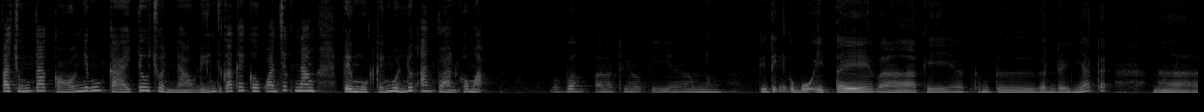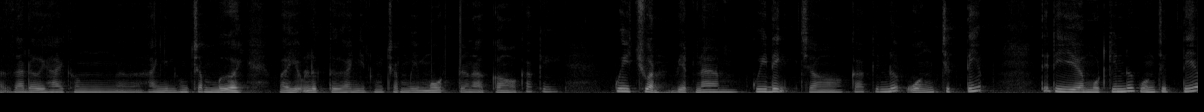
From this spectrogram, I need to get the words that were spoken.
và chúng ta có những cái tiêu chuẩn nào đến từ các cái cơ quan chức năng về một cái nguồn nước an toàn không ạ? Vâng, à, theo cái um, quy định của Bộ Y tế và cái thông tư gần đây nhất ấy, là ra đời 20, 2010 à, và hiệu lực từ 2011 tức là có các cái quy chuẩn Việt Nam quy định cho các cái nước uống trực tiếp. Thế thì à, một cái nước uống trực tiếp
